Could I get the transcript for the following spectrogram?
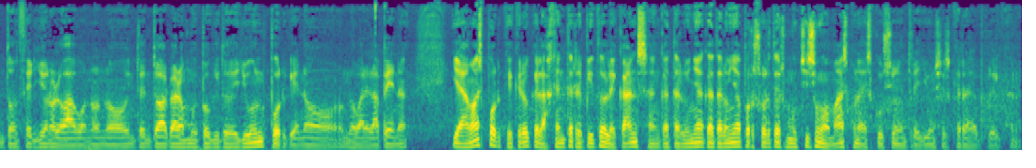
Entonces yo no lo hago, no, no intento hablar muy poquito de Junts porque no, no, vale la pena. Y además porque creo que la gente, repito, le cansa. En Cataluña, Cataluña por suerte es muchísimo más que una discusión entre Junts y Esquerra Republicana.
